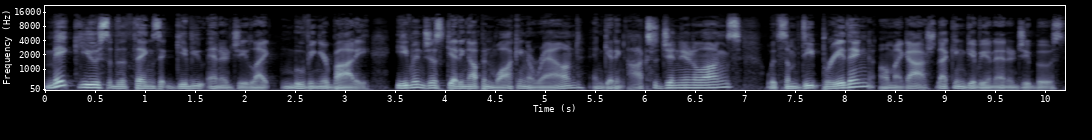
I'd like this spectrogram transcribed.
Make use of the things that give you energy like moving your body. Even just getting up and walking around and getting oxygen in your lungs with some deep breathing, oh my gosh, that can give you an energy boost.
